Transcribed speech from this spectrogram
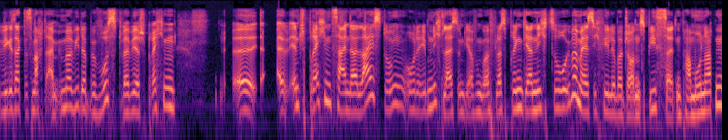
wie gesagt, das macht einem immer wieder bewusst, weil wir sprechen äh, entsprechend seiner Leistung oder eben nicht Leistung, die er auf dem Golfplatz bringt, ja nicht so übermäßig viel über Jordan Spieth seit ein paar Monaten.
